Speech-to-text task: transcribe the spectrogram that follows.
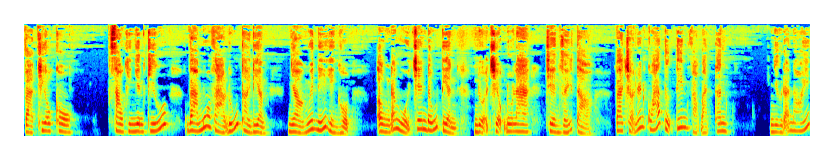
và Tioco. Sau khi nghiên cứu và mua vào đúng thời điểm nhờ nguyên lý hình hộp, ông đã ngồi trên đống tiền nửa triệu đô la trên giấy tờ và trở nên quá tự tin vào bản thân. Như đã nói,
